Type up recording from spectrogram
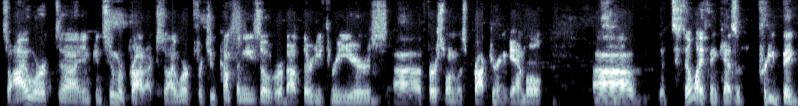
so I worked uh, in consumer products. So I worked for two companies over about 33 years. Uh, first one was Procter and Gamble. Uh, it still, I think, has a pretty big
